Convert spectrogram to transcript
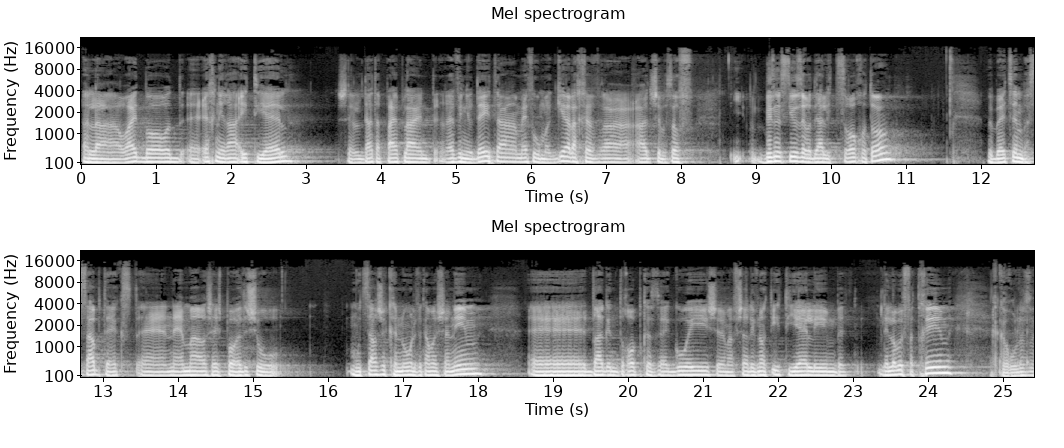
על ה-whiteboard איך נראה ATL של Data Pipeline, Revenue Data, מאיפה הוא מגיע לחברה, עד שבסוף business user יודע לצרוך אותו. ובעצם בסאבטקסט נאמר שיש פה איזשהו מוצר שקנו לפני כמה שנים, drag and drop כזה, GUI, שמאפשר לבנות ETL ים ללא מפתחים. איך קראו לזה?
